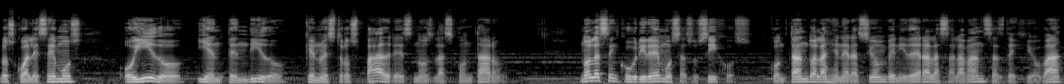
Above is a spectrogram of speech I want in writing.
los cuales hemos oído y entendido que nuestros padres nos las contaron. No las encubriremos a sus hijos, contando a la generación venidera las alabanzas de Jehová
